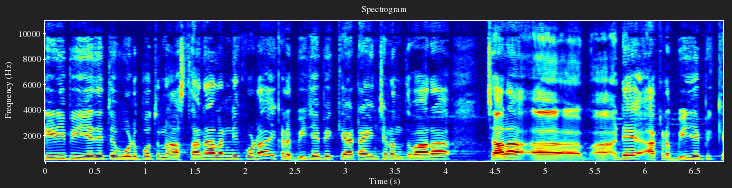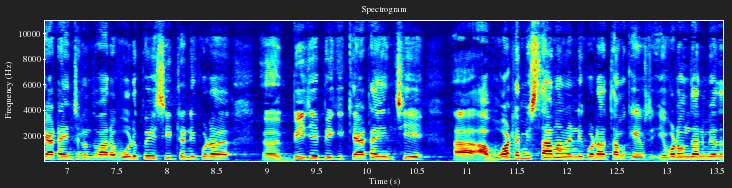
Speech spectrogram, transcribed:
టీడీపీ ఏదైతే ఓడిపోతున్నా ఆ స్థానాలన్నీ కూడా ఇక్కడ బీజేపీ కేటాయించడం ద్వారా చాలా అంటే అక్కడ బీజేపీ కేటాయించడం ద్వారా ఓడిపోయే సీట్లన్నీ కూడా బీజేపీకి కేటాయించి ఆ, ఆ ఓటమి స్థానాలన్నీ కూడా తమకి ఇవ్వడం దాని మీద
